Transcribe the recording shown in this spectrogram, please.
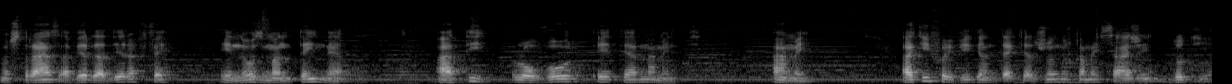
nos traz a verdadeira fé e nos mantém nela. A ti louvor eternamente. Amém. Aqui foi Vigan Decker Jr. com a mensagem do dia.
